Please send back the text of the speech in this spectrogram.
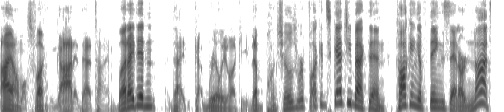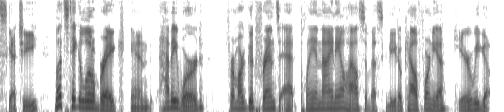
I almost fucking got it that time, but I didn't. That got really lucky. The punk shows were fucking sketchy back then. Talking of things that are not sketchy, let's take a little break and have a word from our good friends at Plan 9 Ale House of Escondido, California. Here we go.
